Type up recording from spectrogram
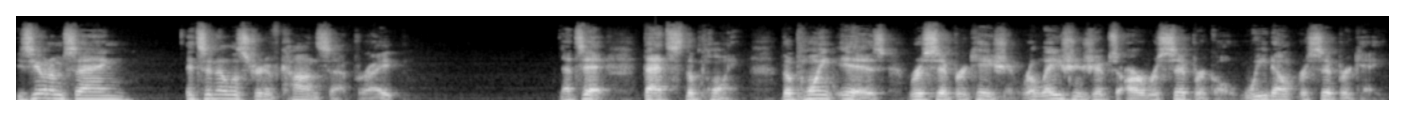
You see what I'm saying? It's an illustrative concept, right? That's it. That's the point. The point is reciprocation. Relationships are reciprocal. We don't reciprocate.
